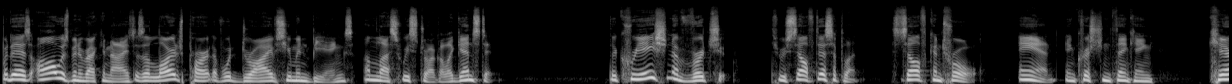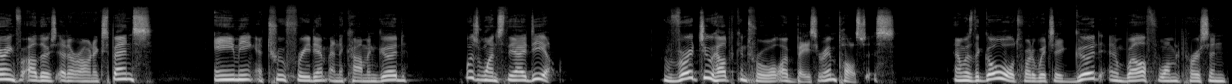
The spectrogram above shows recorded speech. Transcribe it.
but it has always been recognized as a large part of what drives human beings unless we struggle against it. The creation of virtue through self discipline, self control, and, in Christian thinking, caring for others at our own expense, aiming at true freedom and the common good, was once the ideal. Virtue helped control our baser impulses, and was the goal toward which a good and well formed person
